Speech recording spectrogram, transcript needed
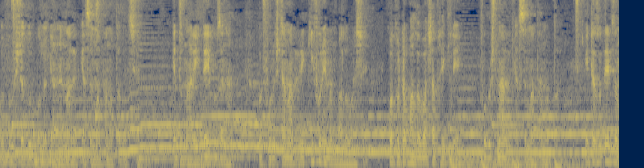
ওই পুরুষটা দুর্বলের কারণে নারীর কাছে মাথা নত করছে। কিন্তু নারী এটাই বুঝে না ওই পুরুষটা নারীর কি পরিমাণ ভালোবাসে? কতটা ভালোবাসা থাকলে পুরুষ নারীর কাছে মাথা নত এটা যদি একজন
